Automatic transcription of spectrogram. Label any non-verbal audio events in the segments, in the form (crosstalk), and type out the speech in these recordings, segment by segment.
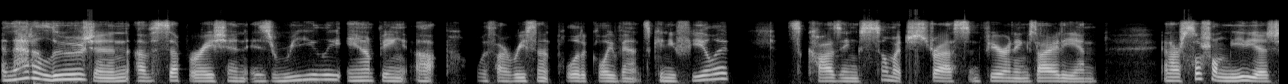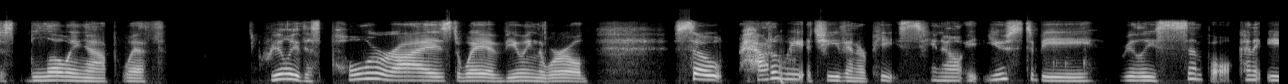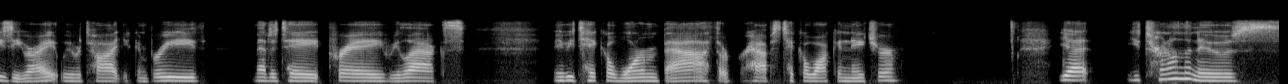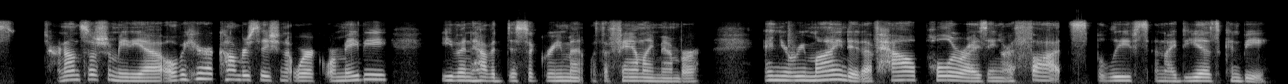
And that illusion of separation is really amping up with our recent political events. Can you feel it? It's causing so much stress and fear and anxiety and and our social media is just blowing up with really this polarized way of viewing the world. So, how do we achieve inner peace? You know, it used to be really simple, kind of easy, right? We were taught you can breathe, meditate, pray, relax, maybe take a warm bath or perhaps take a walk in nature. Yet you turn on the news, turn on social media, overhear a conversation at work, or maybe even have a disagreement with a family member, and you're reminded of how polarizing our thoughts, beliefs, and ideas can be.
